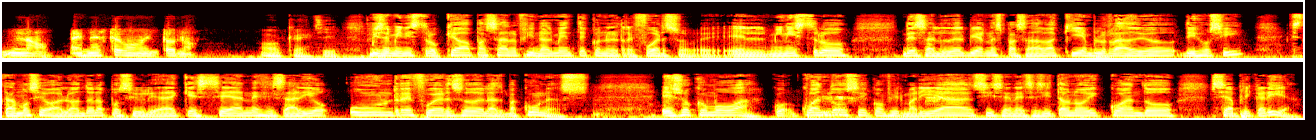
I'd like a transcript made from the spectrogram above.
No, en este momento no. Ok. Sí. Viceministro, ¿qué va a pasar finalmente con el refuerzo? Eh, El ministro de Salud el viernes pasado aquí en Blue Radio dijo sí, estamos evaluando la posibilidad de que sea necesario un refuerzo de las vacunas. ¿Eso cómo va? ¿Cu- ¿Cuándo se confirmaría si se necesita o no y cuándo se aplicaría?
